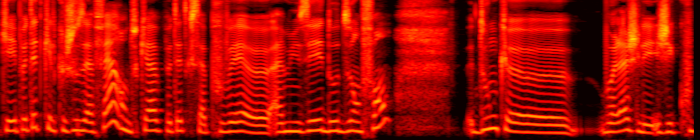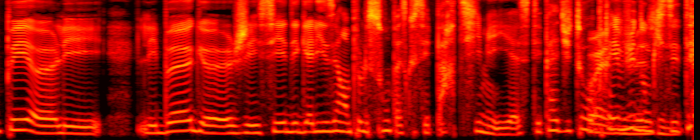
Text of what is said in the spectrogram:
qu'il y avait peut-être quelque chose à faire. En tout cas peut-être que ça pouvait euh, amuser d'autres enfants. Donc euh, voilà, j'ai coupé euh, les les bugs, euh, j'ai essayé d'égaliser un peu le son parce que c'est parti, mais c'était pas du tout Ouais, prévu, donc c'était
